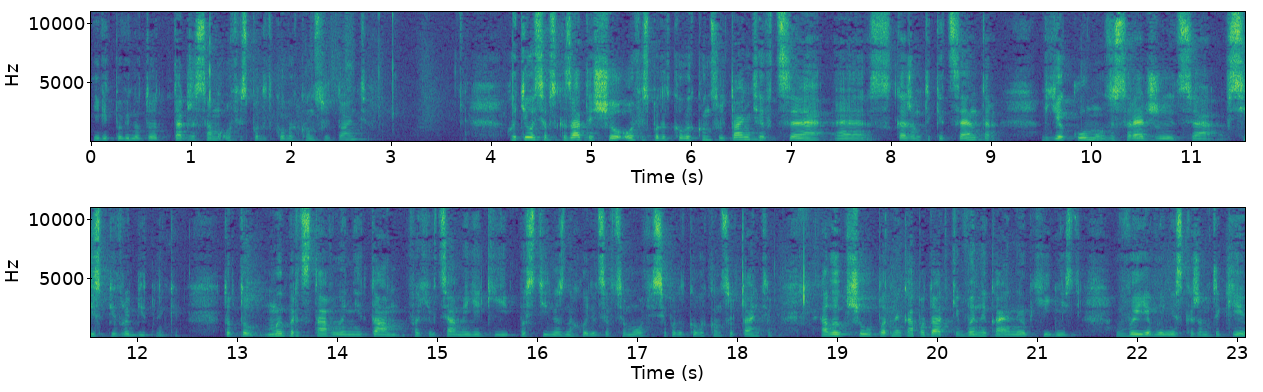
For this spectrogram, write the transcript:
і відповідно то так само офіс податкових консультантів. Хотілося б сказати, що офіс податкових консультантів це, е, скажімо таки, центр, в якому зосереджуються всі співробітники. Тобто ми представлені там фахівцями, які постійно знаходяться в цьому офісі податкових консультантів. Але якщо у платника податків виникає необхідність в виявленні, скажімо таки,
